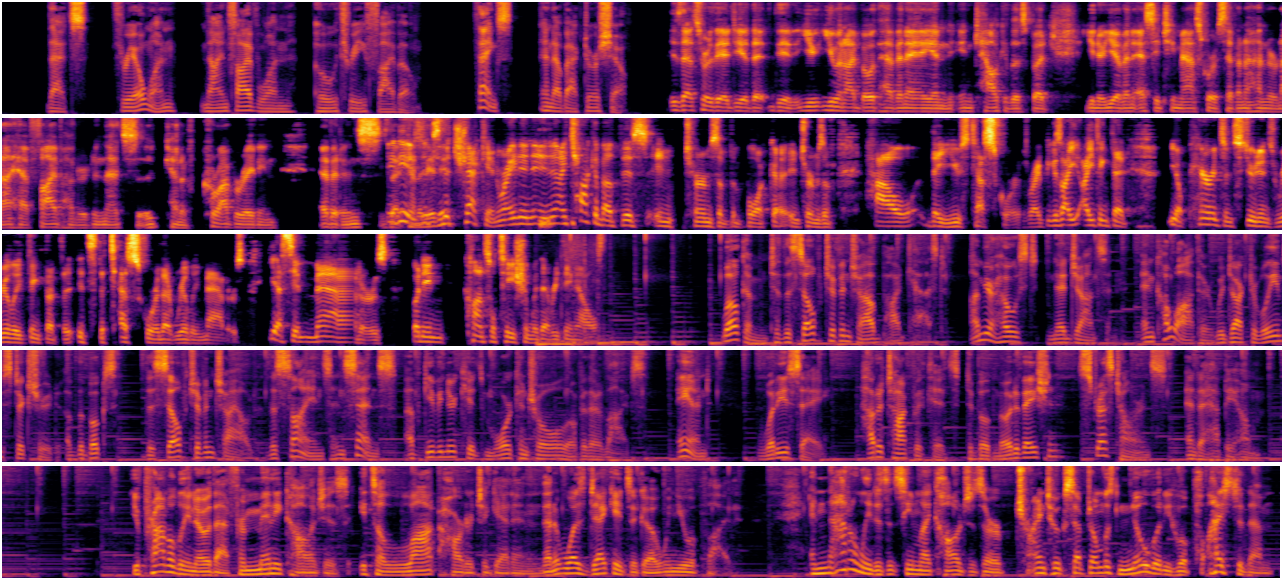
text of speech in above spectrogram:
That's 301 951 0350. Thanks, and now back to our show is that sort of the idea that the, you you and I both have an A in in calculus, but you know you have an SAT math score of 700 and I have 500, and that's uh, kind of corroborating evidence. Is it is. It's the check-in, right? And, and I talk about this in terms of the book, uh, in terms of how they use test scores, right? Because I, I think that you know parents and students really think that the, it's the test score that really matters. Yes, it matters, but in consultation with everything else. Welcome to the Self-Driven Child podcast I'm your host, Ned Johnson, and co author with Dr. William Stixrud of the books The Self Driven Child The Science and Sense of Giving Your Kids More Control Over Their Lives, and What Do You Say? How to Talk with Kids to Build Motivation, Stress Tolerance, and a Happy Home. You probably know that for many colleges, it's a lot harder to get in than it was decades ago when you applied. And not only does it seem like colleges are trying to accept almost nobody who applies to them,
